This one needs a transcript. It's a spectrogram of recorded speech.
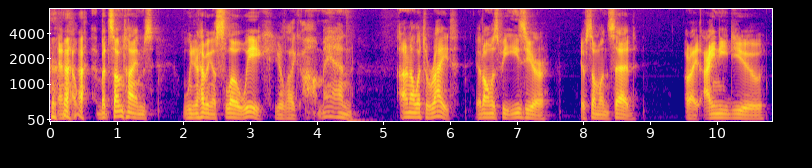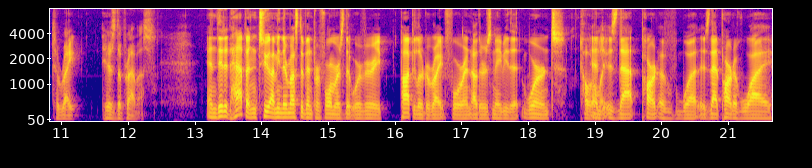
And but sometimes when you're having a slow week, you're like, oh man, I don't know what to write. It'd almost be easier if someone said, "All right, I need you to write. Here's the premise." And did it happen too? I mean, there must have been performers that were very popular to write for, and others maybe that weren't. Totally. And is that part of what is that part of why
